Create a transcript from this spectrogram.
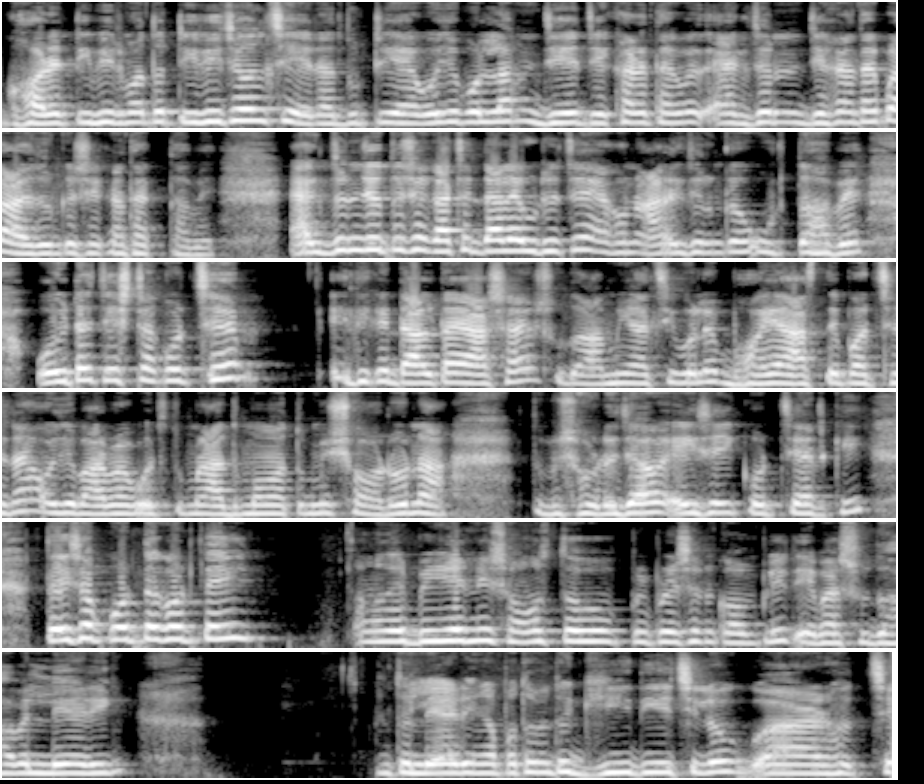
ঘরে টিভির মতো টিভি চলছে। এরা দুটি ওই যে বললাম, যে যেখানে থাকবে, একজন যেখানে থাকবে, আরেকজনকে সেখানে থাকতে হবে। একজন যেহেতু সে গাছের ডালে উঠেছে, এখন আরেকজনকে উঠতে হবে। ওইটা চেষ্টা করছে, এদিকে ডালটায় আসার, শুধু আমি আছি বলে ভয়ে আসতে পারছে না। ওই যে বারবার বলছে, তোমরা আদু মামা তুমি সরো না, তুমি সরে যাও। এই সেই করছে আর কি। তো এইসব করতে করতেই আমাদের বিরিয়ানির সমস্ত প্রিপারেশন কমপ্লিট এবার শুধু হবে লেয়ারিং তো লেয়ারিংয়ে প্রথমে তো ঘি দিয়েছিল, আর হচ্ছে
